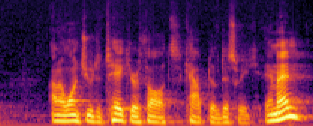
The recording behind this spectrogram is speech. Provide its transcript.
and I want you to take your thoughts captive this week. Amen?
